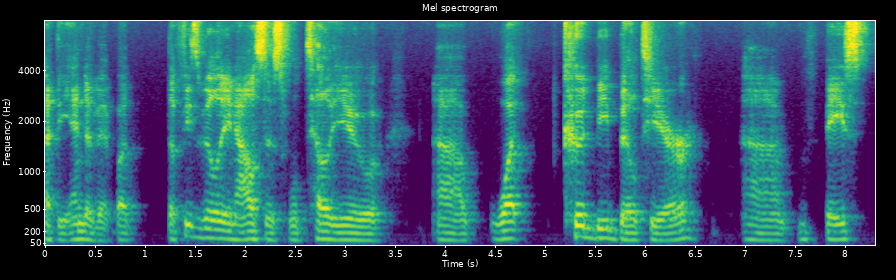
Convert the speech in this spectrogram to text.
at the end of it. But the feasibility analysis will tell you uh, what could be built here uh, based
